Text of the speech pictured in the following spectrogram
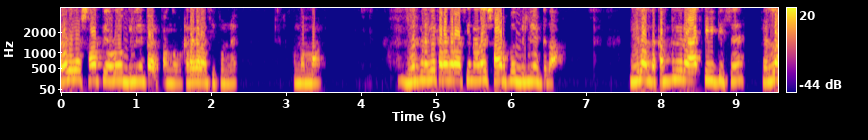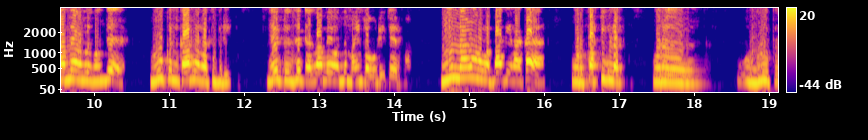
எவ்வளவோ ஷார்ப் எவ்வளவோ பிரில்லியண்டா இருப்பாங்க. ஒரு கடகராசி பொண்ணு அந்த அம்மா. ஏற்கனவே கடகராசினாலே ஷார்ப்பு பிரில்லியன்ட் தான். இதுல அந்த கம்பெனியோட ஆக்டிவிட்டிஸ் எல்லாமே அவங்களுக்கு வந்து மூக்கன் காரணம் ரத்துப்படி ஏ டு Z எல்லாமே வந்து மைண்ட்ல ஓடிட்டே இருக்கும். இருந்தாலும் அவங்க பாத்தீங்கன்னாக்கா ஒரு பர்டிகுலர் ஒரு ஒரு குரூப்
